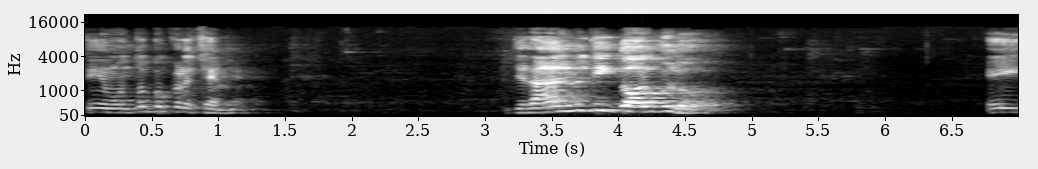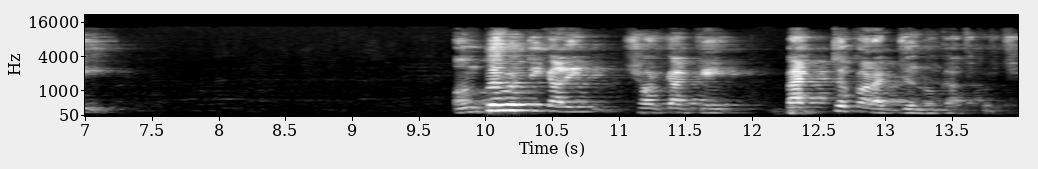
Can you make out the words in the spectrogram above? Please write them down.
তিনি মন্তব্য করেছেন যে রাজনৈতিক দলগুলো এই অন্তর্বর্তীকালীন সরকারকে ব্যর্থ করার জন্য কাজ করছে।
